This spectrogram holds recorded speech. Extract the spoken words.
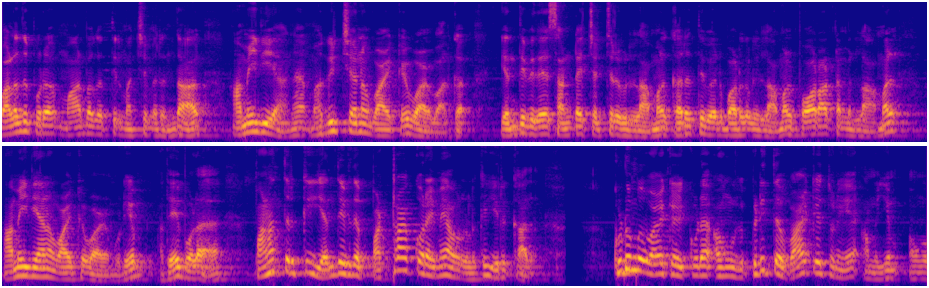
வலதுபுற மார்பகத்தில் மச்சம் இருந்தால் அமைதியான மகிழ்ச்சியான வாழ்க்கை வாழ்வார்கள். எந்தவித சண்டை சச்சரவு இல்லாமல் கருத்து வேறுபாடுகள் இல்லாமல் போராட்டம் இல்லாமல் அமைதியான வாழ்க்கை வாழ முடியும். அதே போல் பணத்திற்கு எந்தவித பற்றாக்குறையுமே அவர்களுக்கு இருக்காது. குடும்ப வாழ்க்கை கூட அவங்களுக்கு பிடித்த வாழ்க்கை துணையை அமையும். அவங்க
